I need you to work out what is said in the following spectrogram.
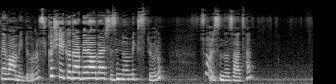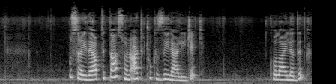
devam ediyoruz. Köşeye kadar beraber sizinle örmek istiyorum. Sonrasında zaten bu sırayı da yaptıktan sonra artık çok hızlı ilerleyecek. Kolayladık.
